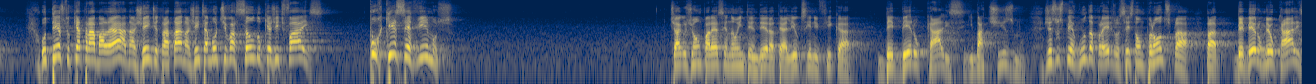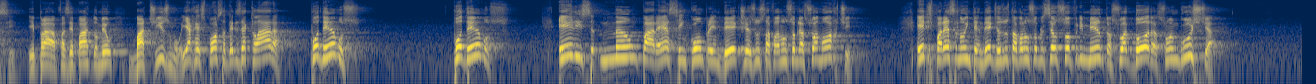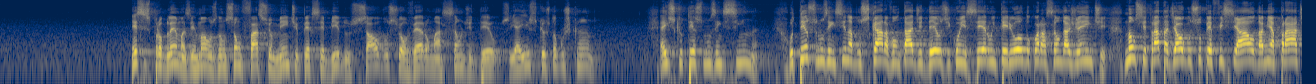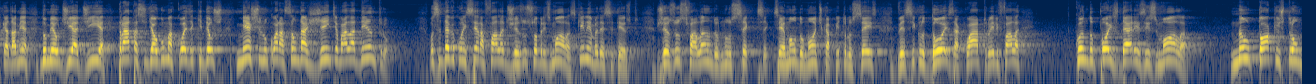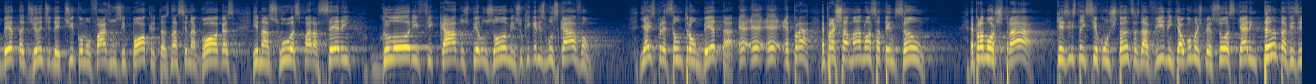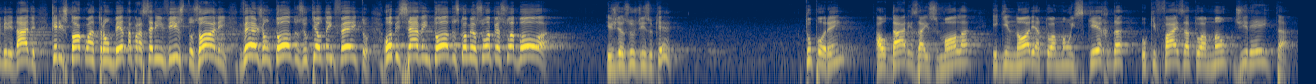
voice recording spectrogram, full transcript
O texto quer trabalhar na gente, tratar na gente a motivação do que a gente faz. Por que servimos? Tiago e João parecem não entender até ali o que significa beber o cálice e batismo. Jesus pergunta para eles: vocês estão prontos para beber o meu cálice e para fazer parte do meu batismo? E a resposta deles é clara: podemos. Podemos. Eles não parecem compreender que Jesus está falando sobre a sua morte. Eles parecem não entender que Jesus está falando sobre o seu sofrimento, a sua dor, a sua angústia. Esses problemas, irmãos, não são facilmente percebidos, salvo se houver uma ação de Deus, e é isso que eu estou buscando. É isso que o texto nos ensina. O texto nos ensina a buscar a vontade de Deus e conhecer o interior do coração da gente. Não se trata de algo superficial, da minha prática, da minha, do meu dia a dia. Trata-se de alguma coisa que Deus mexe no coração da gente, vai lá dentro. Você deve conhecer a fala de Jesus sobre esmolas. Quem lembra desse texto? Jesus falando no Sermão do Monte, capítulo 6, versículo 2 a 4, ele fala: Quando, pois, deres esmola, não toques trombeta diante de ti, como fazem os hipócritas nas sinagogas e nas ruas, para serem glorificados pelos homens. O que, que eles buscavam? E a expressão trombeta é, é, é, é para é chamar a nossa atenção, é para mostrar que existem circunstâncias da vida em que algumas pessoas querem tanta visibilidade que eles tocam a trombeta para serem vistos. Olhem, vejam todos o que eu tenho feito, observem todos como eu sou uma pessoa boa. E Jesus diz o quê? Tu, porém, ao dares a esmola, ignore a tua mão esquerda o que faz a tua mão direita.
